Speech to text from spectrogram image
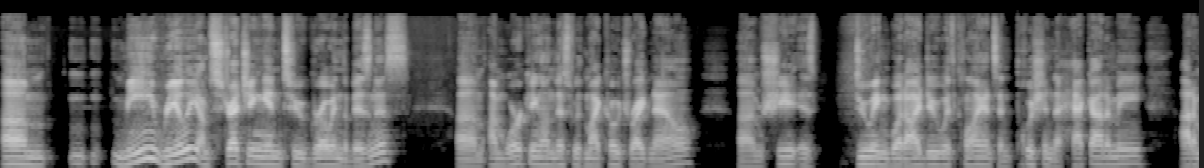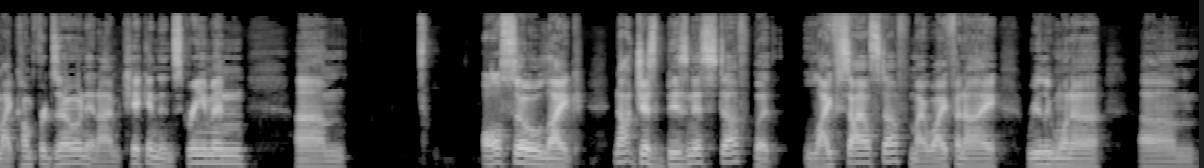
Um me really i'm stretching into growing the business. Um, i'm working on this with my coach right now. Um, she is doing what i do with clients and pushing the heck out of me out of my comfort zone and i'm kicking and screaming. Um, also like not just business stuff but lifestyle stuff. My wife and i really want to um,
